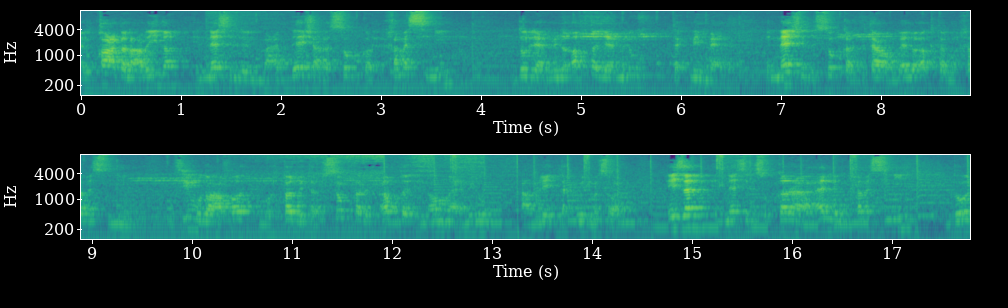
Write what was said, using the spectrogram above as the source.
القاعدة العريضة الناس اللي ما عداش على السكر خمس سنين دول يعملوا أفضل يعملوا تكميم معدة. الناس اللي السكر بتاعهم بقاله أكتر من خمس سنين وفي مضاعفات مرتبطة بالسكر الأفضل إن هم يعملوا عملية تحويل مسار إذا الناس اللي سكرها أقل من خمس سنين دول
